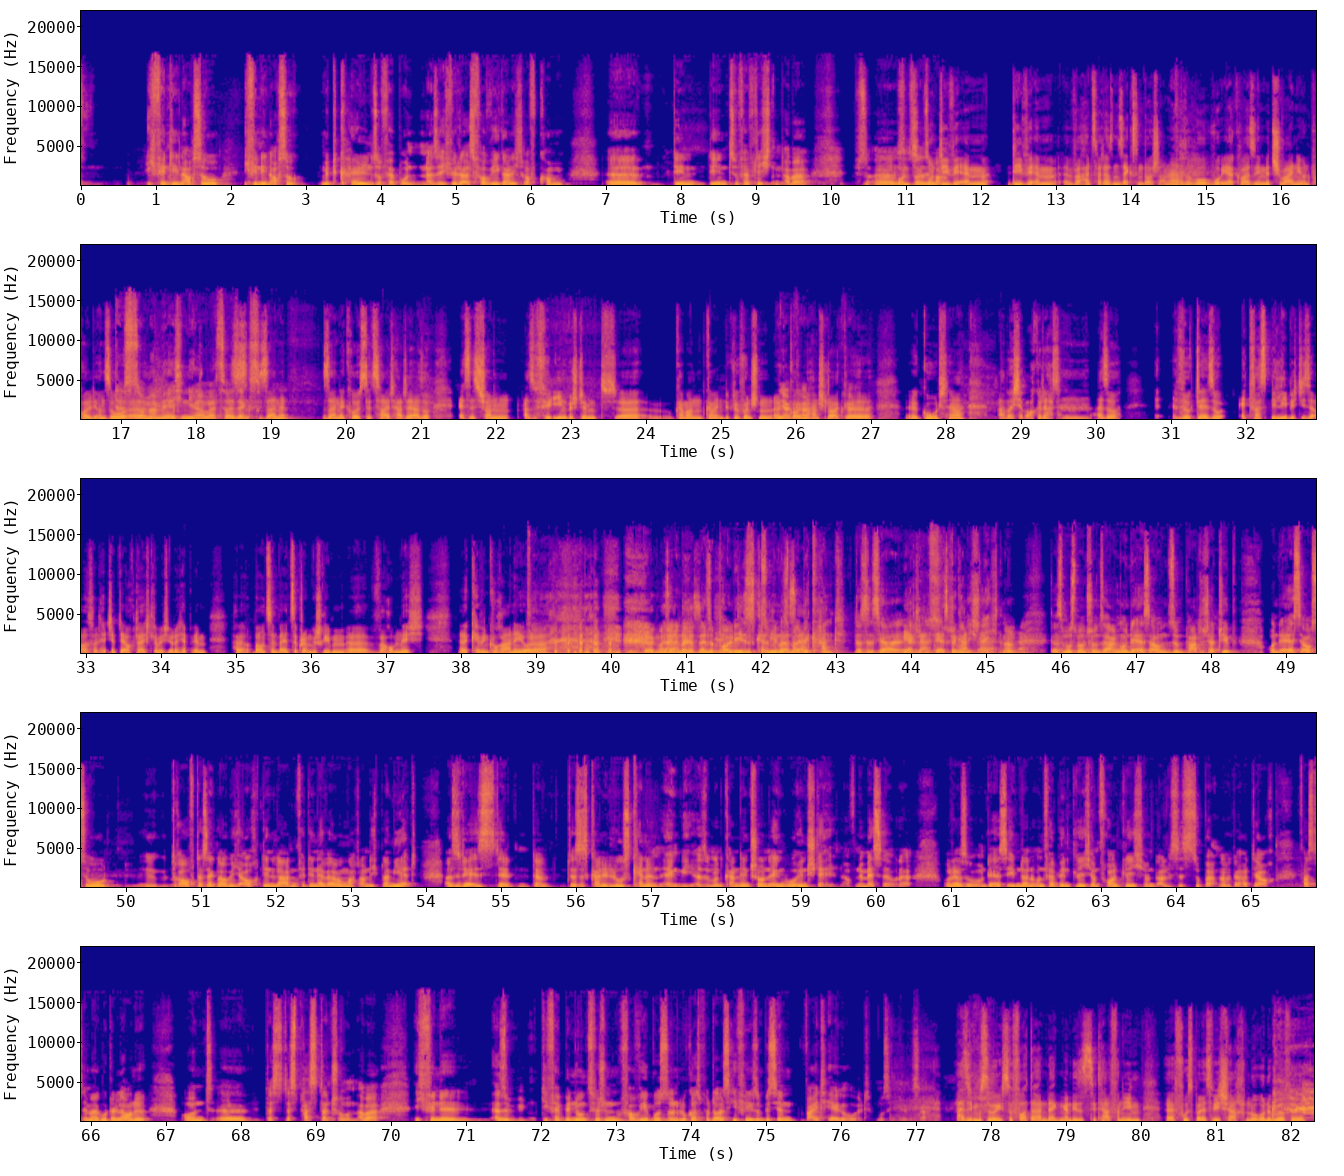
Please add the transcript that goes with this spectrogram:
ich finde ihn auch so, ich finde ihn auch so mit Köln so verbunden. Also ich würde als VW gar nicht drauf kommen, äh, den, den zu verpflichten. Aber äh, und, und die WM die WM war halt 2006 in Deutschland, ne? also wo, wo er quasi mit Schweini und Poldi und so. Das äh, Sommermärchen, ja, war 2006. Seine, seine größte Zeit hatte. Also es ist schon, also für ihn bestimmt äh, kann man kann man ihn beglückwünschen. Äh, ja, goldener klar, Handschlag, klar. Äh, äh, gut, ja. Aber ich habe auch gedacht, hm, also wirkt er so etwas beliebig, diese Auswahl. Ich habe dir auch gleich, glaube ich, oder ich habe im hab bei uns dann bei Instagram geschrieben, äh, warum nicht äh, Kevin Korani oder irgendwas Nein, anderes. Also Poldi ist Kalibers, zumindest mal ja? bekannt. Das ist ja, ja klar, der ist bekannt. Nicht schlecht, ne? Ja, das muss man schon sagen. Und er ist auch ein sympathischer Typ. Und er ist auch so drauf, dass er, glaube ich, auch den Laden, für den er Werbung macht, auch nicht blamiert. Also der ist, der, der das ist keine loose Cannon irgendwie. Also man kann den schon irgendwo hinstellen auf eine Messe oder oder so. Und der ist eben dann unverbindlich und freundlich und alles ist super. Ne? Der hat ja auch fast immer gute Laune und äh, das das passt dann schon. Aber ich finde also die Verbindung zwischen VW-Bus und Lukas Podolski finde ich so ein bisschen weit hergeholt, muss ich ehrlich sagen. Also ich musste wirklich sofort daran denken, an dieses Zitat von ihm, äh, Fußball ist wie Schach, nur ohne Würfel.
